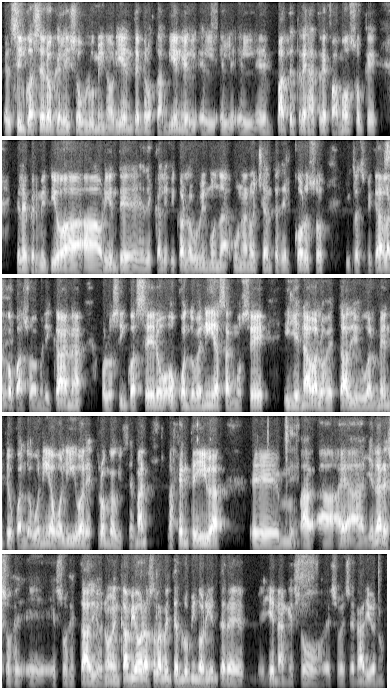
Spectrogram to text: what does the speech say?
el 5 a 0 que le hizo Blooming a Oriente, pero también el, el, el, empate 3 a 3 famoso que, que le permitió a, Oriente descalificar a Blooming una, una, noche antes del corso y clasificar a la Copa Sudamericana, o los 5 a 0, o cuando venía San José y llenaba los estadios igualmente, o cuando venía Bolívar, Stronga, Wilserman, la gente iba eh, a, llenar esos, eh, esos estadios, ¿no? En cambio ahora solamente Blooming Oriente eh, llenan esos, esos escenarios, ¿no?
